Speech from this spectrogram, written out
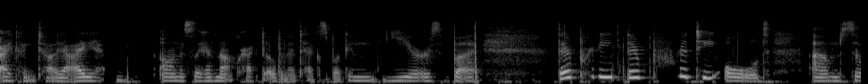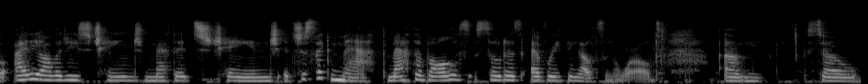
i couldn't tell you i honestly have not cracked open a textbook in years but they're pretty they're pretty old Um, so ideologies change, methods change. It's just like math. Math evolves, so does everything else in the world. Um, so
